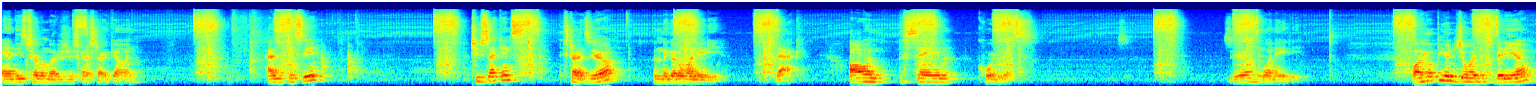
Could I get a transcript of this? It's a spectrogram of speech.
And these servo motors are just to start going. As you can see, two seconds, start at zero, then they go to 180, back. All in the same coordinates. Zero, 180. Well, I hope you enjoyed this video.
